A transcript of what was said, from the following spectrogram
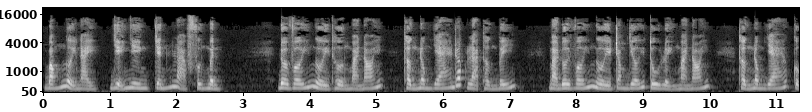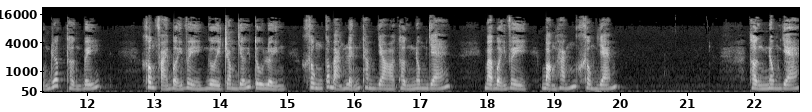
Bóng người này dĩ nhiên chính là Phương Minh. Đối với người thường mà nói, thần nông giá rất là thần bí, mà đối với người trong giới tu luyện mà nói, thần nông giá cũng rất thần bí. Không phải bởi vì người trong giới tu luyện không có bản lĩnh thăm dò thần nông giá, mà bởi vì bọn hắn không dám. Thần nông giá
